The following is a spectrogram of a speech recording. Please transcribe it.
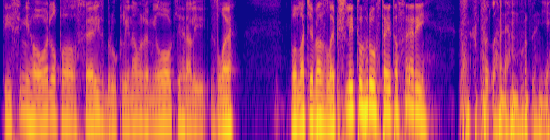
ty si mi hovoril po sérii s Brooklynom, že Milwaukee hrali zle. Podľa teba zlepšili tú hru v tejto sérii? Podľa mňa moc nie.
